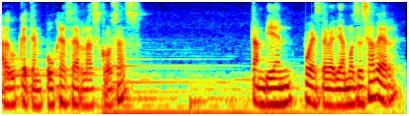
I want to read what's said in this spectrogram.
algo que te empuje a hacer las cosas, también pues deberíamos de saber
